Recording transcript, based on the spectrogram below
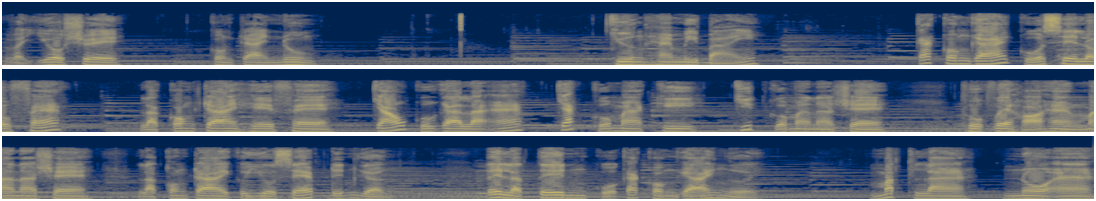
và Joshua, con trai Nun. Chương 27 Các con gái của Sê-lô-phát là con trai Hê-phe, cháu của Gala-át, chắc của Ma-ki, chít của Manasseh, thuộc về họ hàng Manasseh là con trai của Joseph đến gần. Đây là tên của các con gái người. Matla, Noa,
